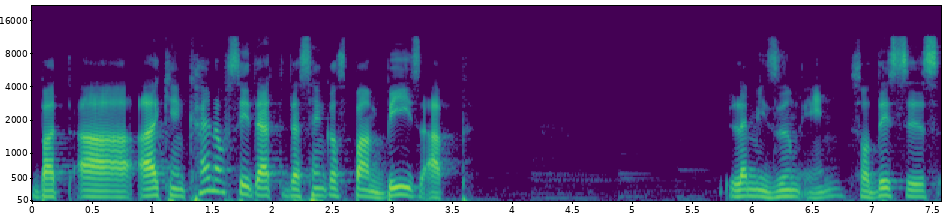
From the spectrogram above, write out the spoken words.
but uh, I can kind of see that the Senko span B is up let me zoom in. So this is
